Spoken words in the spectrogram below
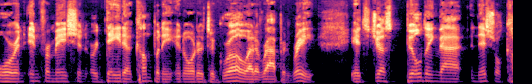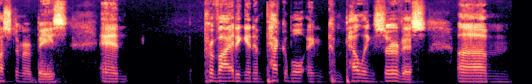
or an information or data company in order to grow at a rapid rate. It's just building that initial customer base and providing an impeccable and compelling service. Um,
